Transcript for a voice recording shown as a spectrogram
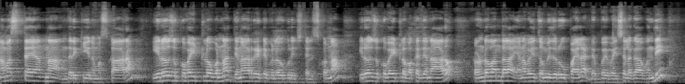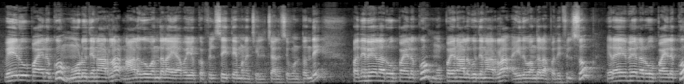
నమస్తే అన్న అందరికీ నమస్కారం. ఈరోజు కువైట్లో ఉన్న దినార్ రేటు విలువ గురించి తెలుసుకున్నాం. ఈరోజు కువైట్లో ఒక దినారు రెండు వందల ఎనభై తొమ్మిది రూపాయల డెబ్బై పైసలుగా ఉంది. వెయ్యి రూపాయలకు మూడు దినార్ల నాలుగు వందల యాభై ఒక్క ఫిల్స్ అయితే మనం చెల్లించాల్సి ఉంటుంది. పదివేల రూపాయలకు ముప్పై నాలుగు దినార్ల ఐదు వందల పది ఫిల్స్ ఇరవై వేల రూపాయలకు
